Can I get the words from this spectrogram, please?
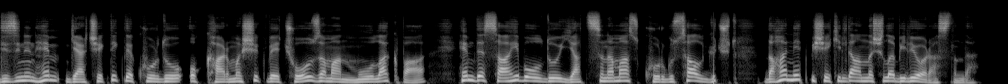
dizinin hem gerçeklikle kurduğu o karmaşık ve çoğu zaman muğlak bağ hem de sahip olduğu yatsınamaz kurgusal güç daha net bir şekilde anlaşılabiliyor aslında.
